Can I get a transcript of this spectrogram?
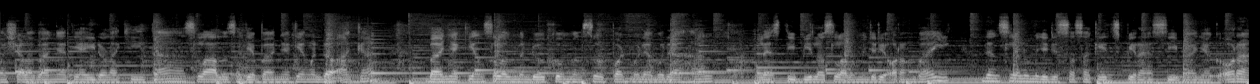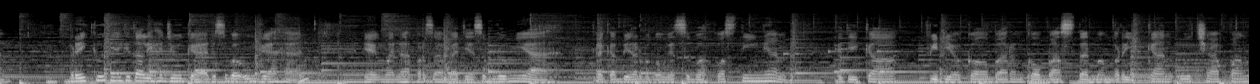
Masya Allah banget ya idola kita. Selalu saja banyak yang mendoakan Banyak yang selalu mendukung, mensupport. Mudah-mudahan Lesti Bila selalu menjadi orang baik Dan selalu menjadi sosok inspirasi banyak orang. Berikutnya kita lihat juga ada sebuah unggahan Yang mana persahabatnya sebelumnya Kakak Bilar mengunggah sebuah postingan Ketika video call bareng Kobas dan memberikan ucapan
